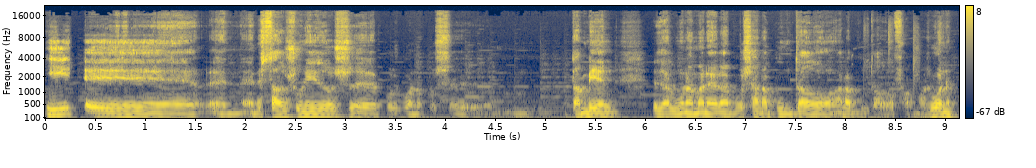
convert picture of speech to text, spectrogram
Y eh, en, Estados Unidos, eh, pues bueno, pues eh, también de alguna manera pues han apuntado, han apuntado formas. Bueno,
